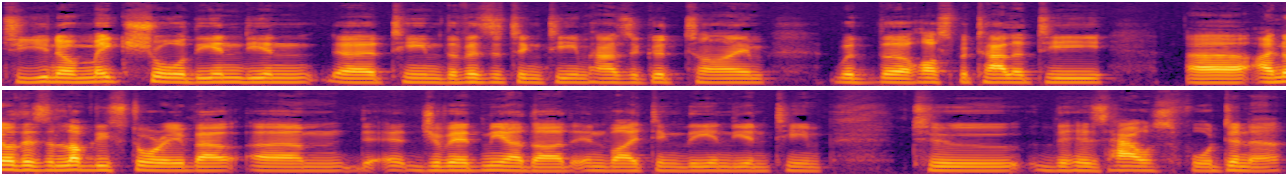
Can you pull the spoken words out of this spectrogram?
to you know make sure the Indian uh, team, the visiting team, has a good time with the hospitality? Uh, I know there's a lovely story about um, Javed Miandad inviting the Indian team to the, his house for dinner.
